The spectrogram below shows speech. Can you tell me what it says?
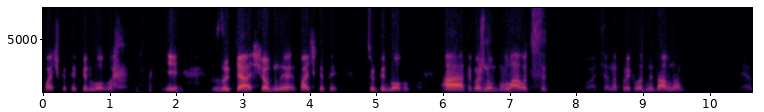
пачкати підлогу, і взуття, щоб не пачкати цю підлогу. А також ну була от ситуація, наприклад, недавно я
